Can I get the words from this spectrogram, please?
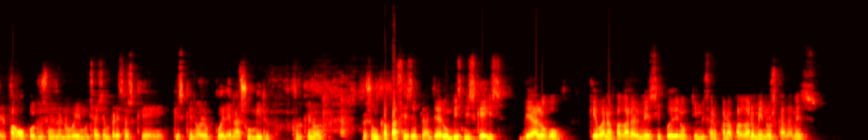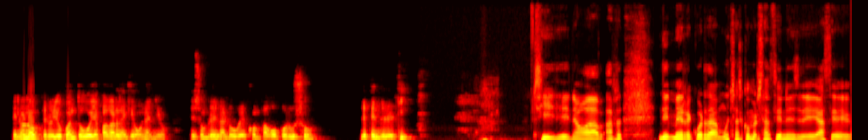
el pago por uso en la nube hay muchas empresas que, que es que no lo pueden asumir porque no, no son capaces de plantear un business case de algo que van a pagar al mes y pueden optimizar para pagar menos cada mes. Pero no, pero yo cuánto voy a pagar de aquí a un año. Es hombre, en la nube con pago por uso depende de ti. Sí, no, me recuerda muchas conversaciones de hace,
